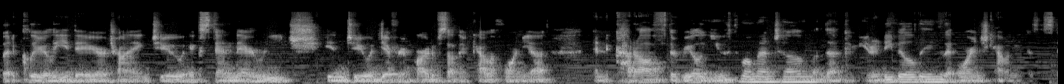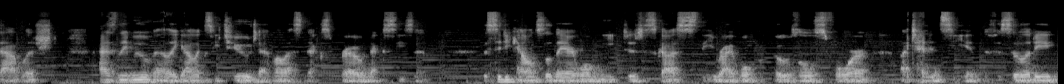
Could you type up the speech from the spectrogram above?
but clearly they are trying to extend their reach into a different part of Southern California and cut off the real youth momentum, the community building that Orange County has established as they move LA Galaxy 2 to MLS Next Pro next season. The City Council there will meet to discuss the rival proposals for a tenancy in the facility,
